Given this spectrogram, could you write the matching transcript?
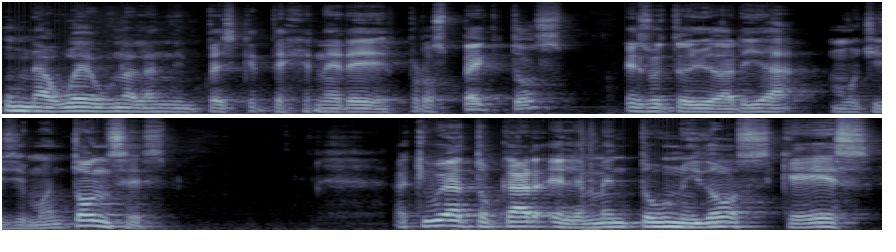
una web, una landing page que te genere prospectos. Eso te ayudaría muchísimo. Entonces, aquí voy a tocar elemento 1 y 2, que es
